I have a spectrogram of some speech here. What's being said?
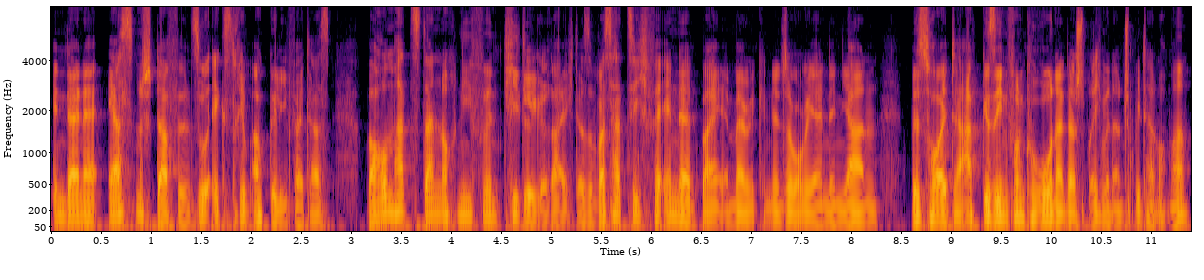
in deiner ersten Staffel so extrem abgeliefert hast, warum hat es dann noch nie für einen Titel gereicht? Also was hat sich verändert bei American Ninja Warrior in den Jahren bis heute? Abgesehen von Corona, da sprechen wir dann später nochmal.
